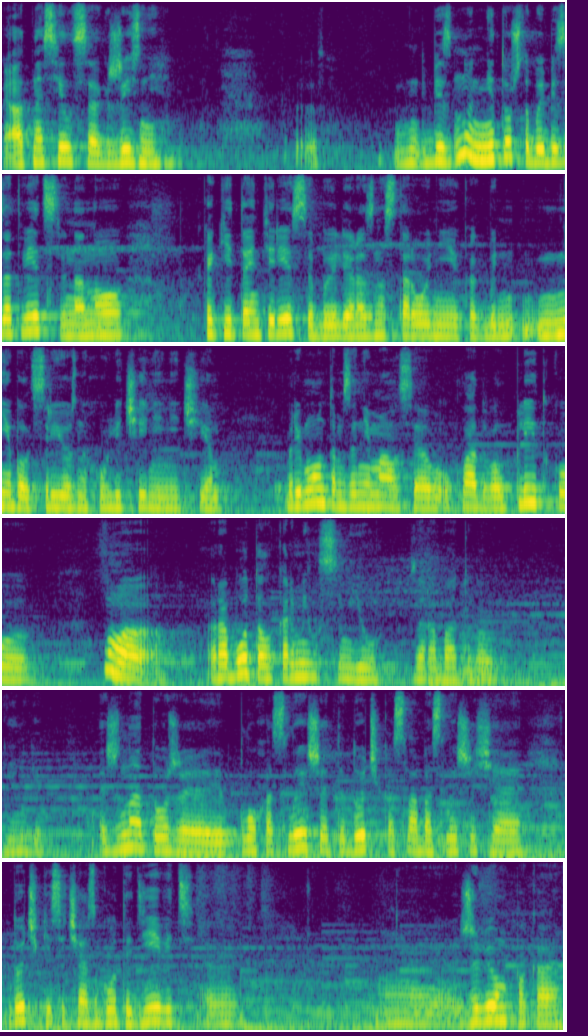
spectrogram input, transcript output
Относился к жизни, э, без, ну, не то чтобы безответственно, но какие-то интересы были разносторонние, как бы не было серьезных увлечений ничем ремонтом занимался, укладывал плитку, ну, а работал, кормил семью, зарабатывал деньги. Жена тоже плохо слышит, дочка слабослышащая. Дочке сейчас год и девять. Э, э, живем пока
